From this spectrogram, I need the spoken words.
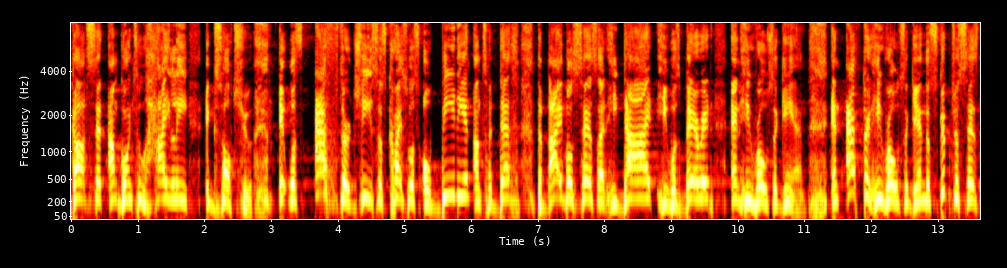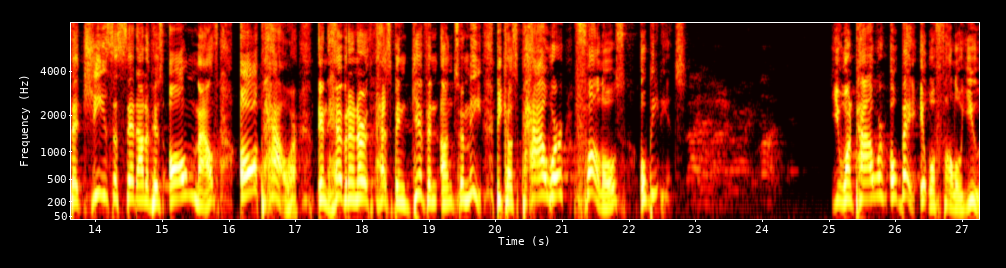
God said, I'm going to highly exalt you. It was after Jesus Christ was obedient unto death. The Bible says that he died, he was buried, and he rose again. And after he rose again, the scripture says that Jesus said out of his own mouth, All power in heaven and earth has been given unto me because power follows obedience. You want power? Obey. It will follow you.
